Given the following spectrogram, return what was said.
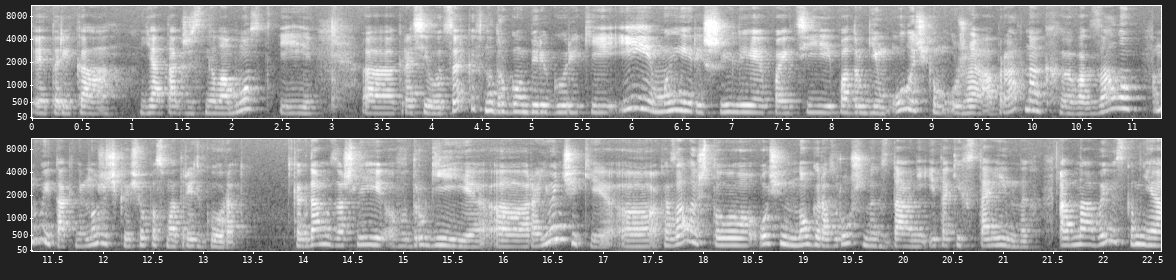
эта река. Я также сняла мост и э, красивую церковь на другом берегу реки, и мы решили пойти по другим улочкам уже обратно к вокзалу, ну и так немножечко еще посмотреть город. Когда мы зашли в другие э, райончики, э, оказалось, что очень много разрушенных зданий и таких старинных. Одна вывеска мне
